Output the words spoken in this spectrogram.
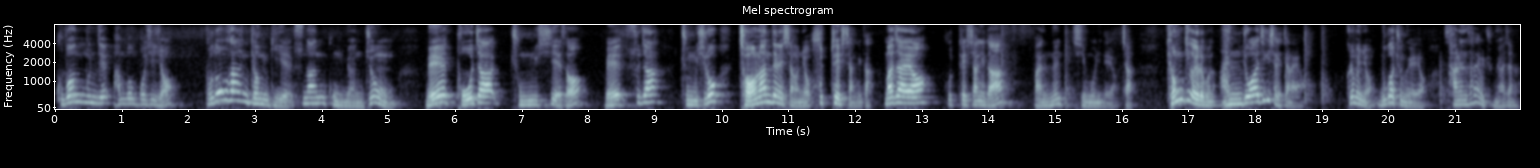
9번 문제 한번 보시죠. 부동산 경기의 순환 국면 중 매도자 중시에서 매수자 중시로 전환되는 시장은요, 후퇴 시장이다. 맞아요. 후퇴 시장이다. 맞는 지문이네요. 자, 경기가 여러분 안 좋아지기 시작했잖아요. 그러면요, 누가 중요해요? 사는 사람이 중요하잖아.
